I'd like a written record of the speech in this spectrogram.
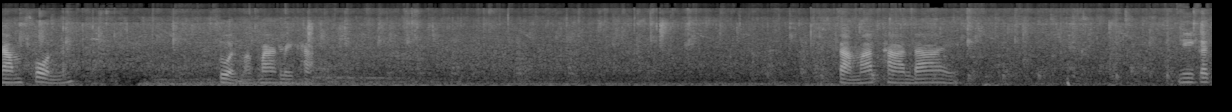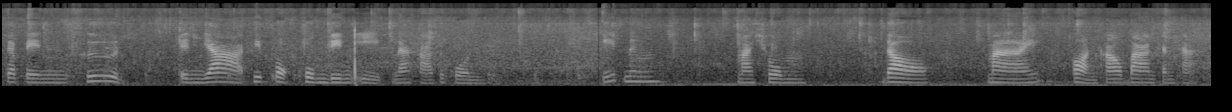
น้ำฝน สวยมาก ๆ เลยค่ะสามารถทานได้ นี่ก็จะเป็นพืช เป็นหญ้าที่ปกคลุมดินอีกนะคะทุกคนนิดนึง มาชม ดอก ไม้ก่อนเข้าบ้านกันค่ะ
